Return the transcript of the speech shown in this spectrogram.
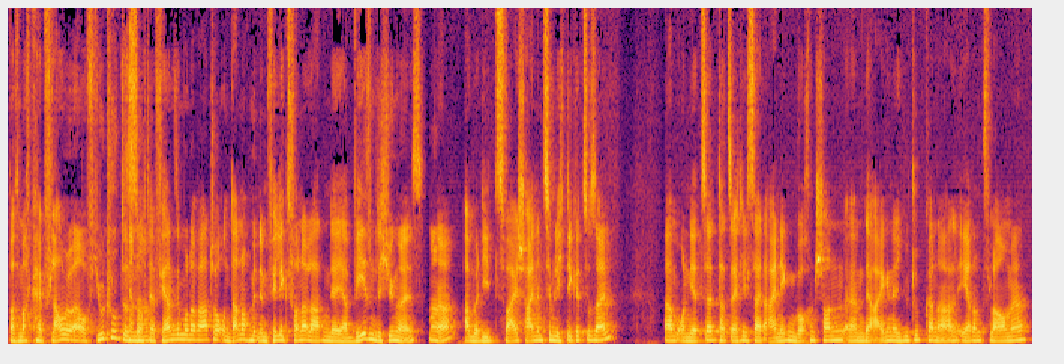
was macht Kai Pflaume auf YouTube? Das genau. ist doch der Fernsehmoderator. Und dann noch mit einem Felix von der Laden, der ja wesentlich jünger ist. Ja. Ja, ne? aber die zwei scheinen ziemlich dicke zu sein. Ähm, und jetzt tatsächlich seit einigen Wochen schon ähm, der eigene YouTube-Kanal Ehrenpflaume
